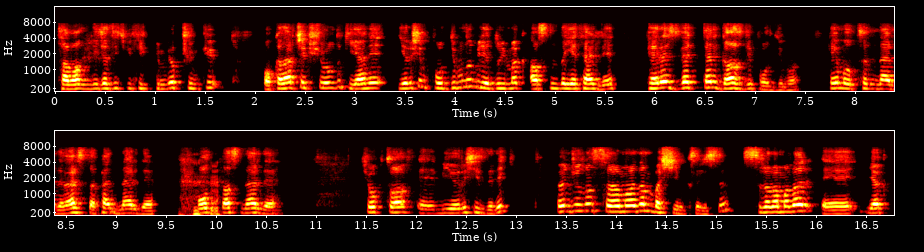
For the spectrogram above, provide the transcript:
tamamlayacağız hiçbir fikrim yok. Çünkü o kadar şey oldu ki yani yarışın podyumunu bile duymak aslında yeterli. Perez, Vettel, Gasly podyumu. Hamilton nerede? Verstappen nerede? Bottas nerede? Çok tuhaf e, bir yarış izledik. Önce o zaman sıralamalardan başlayayım kısacası. Sıralamalar e, yak,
